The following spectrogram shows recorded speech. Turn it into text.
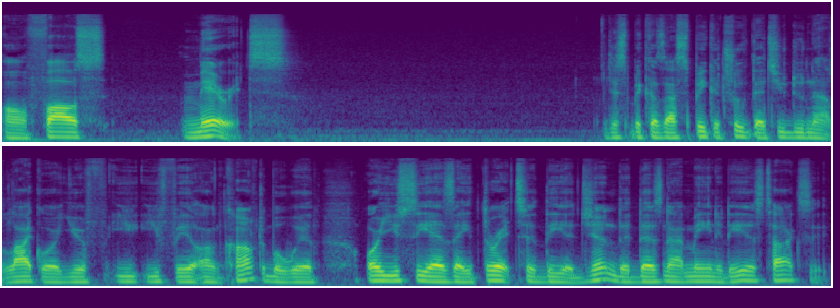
on false merits just because I speak a truth that you do not like or you you feel uncomfortable with or you see as a threat to the agenda does not mean it is toxic.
